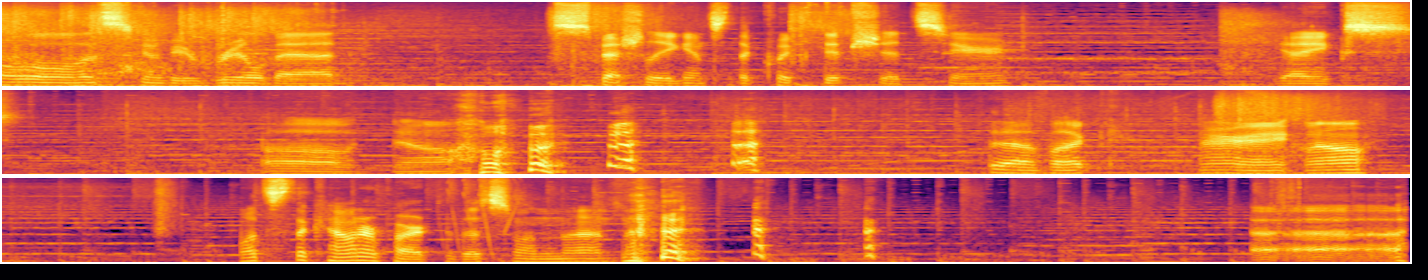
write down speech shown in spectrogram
Oh, this is gonna be real bad. Especially against the quick dipshits here. Yikes. Oh, no. oh, fuck. Alright, well... What's the counterpart to this one, then? uh...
